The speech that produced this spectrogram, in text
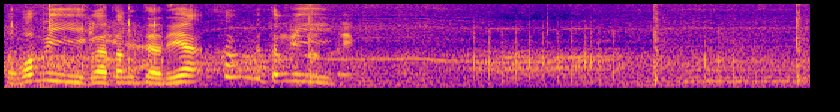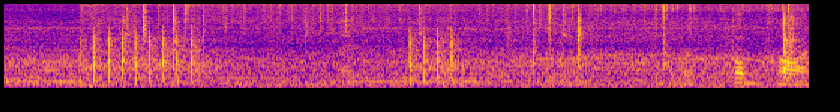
ผมว่ามีอีกว่าตรงแถวเนี้ยมันต้องมีอีกต้มคอร์ด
